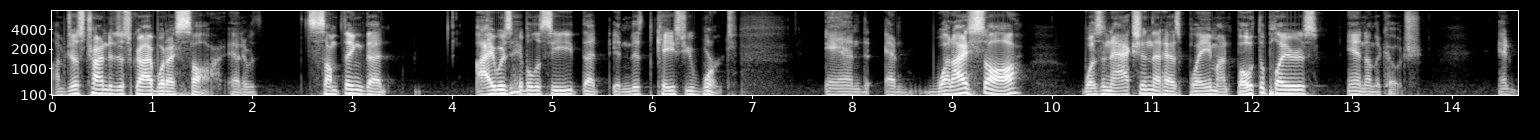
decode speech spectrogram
I'm just trying to describe what I saw, and it was something that I was able to see that in this case you weren't and and what I saw was an action that has blame on both the players and on the coach. And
